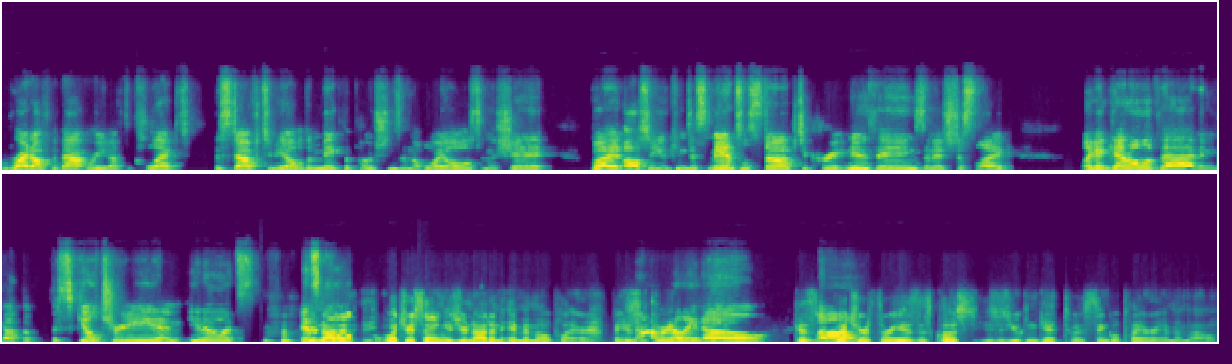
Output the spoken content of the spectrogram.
right off the bat where you have to collect the stuff to be able to make the potions and the oils and the shit. But also, you can dismantle stuff to create new things, and it's just like, like I get all of that, and then you got the the skill tree, and you know, it's it's you're not cool. an. What you're saying is you're not an MMO player, basically. not really no. Because Um, Witcher 3 is as close as you can get to a single player MMO.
